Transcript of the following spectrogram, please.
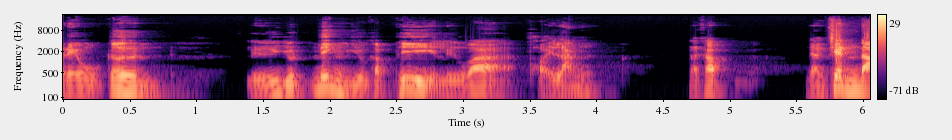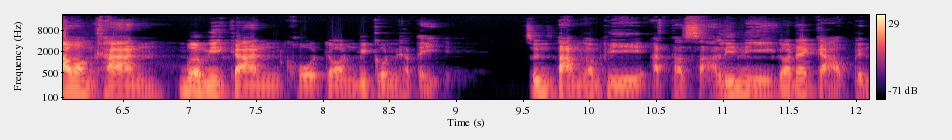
เร็วเกิน หรือหยุดนิ่งอยู่กับที่หรือว่าถอยหลังนะครับ อย่างเช่นดาวอังคารเมื่อมีการโคจรวิกลคติ ซึ่งตามคัมภีร์อัตถสาลินีก็ได้กล่าวเป็น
